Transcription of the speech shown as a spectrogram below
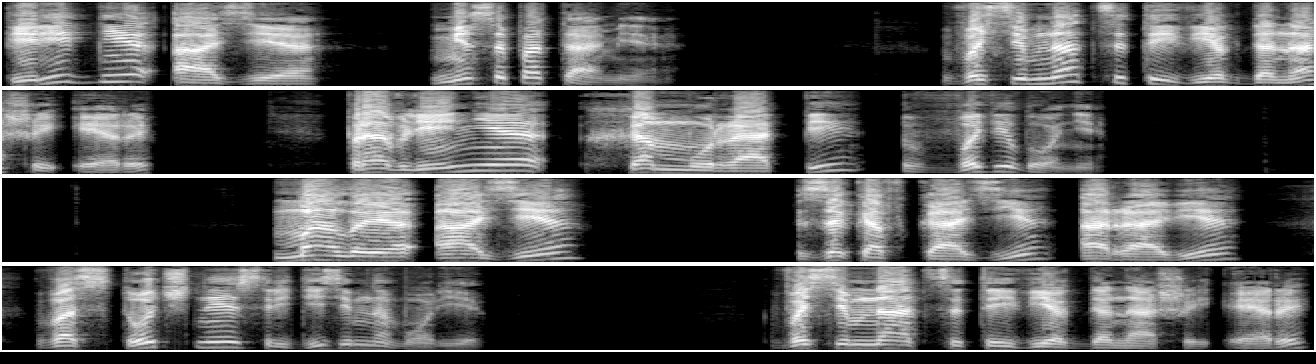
Передняя Азия. Месопотамия. 18 век до нашей эры. Правление Хаммурапи в Вавилоне. Малая Азия Закавказье, Аравия, Восточное Средиземноморье. XVIII век до нашей эры.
